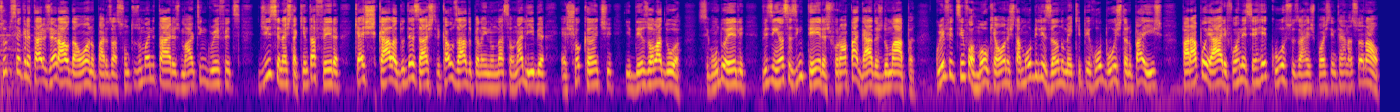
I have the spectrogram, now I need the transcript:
Subsecretário-geral da ONU para os Assuntos Humanitários, Martin Griffiths, disse nesta quinta-feira que a escala do desastre causado pela inundação na Líbia é chocante e desolador. Segundo ele, vizinhanças inteiras foram apagadas do mapa. Griffiths informou que a ONU está mobilizando uma equipe robusta no país para apoiar e fornecer recursos à resposta internacional,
